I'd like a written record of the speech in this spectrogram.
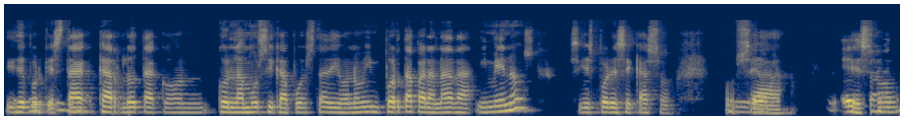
dice, porque está Carlota con, con la música puesta, digo, no me importa para nada, y menos si es por ese caso. O sea, eso...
